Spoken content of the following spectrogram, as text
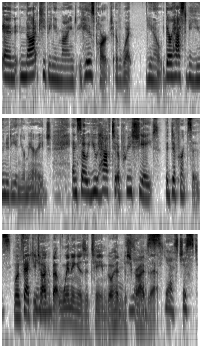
and not keeping in mind his part of what you know. There has to be unity in your marriage, and so you have to appreciate the differences. well, in fact, you, you talk know. about winning as a team. Go ahead and describe yes, that. Yes, just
